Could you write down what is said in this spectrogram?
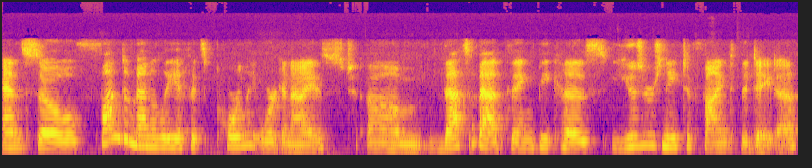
And so fundamentally, if it's poorly organized, um, that's a bad thing because users need to find the data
